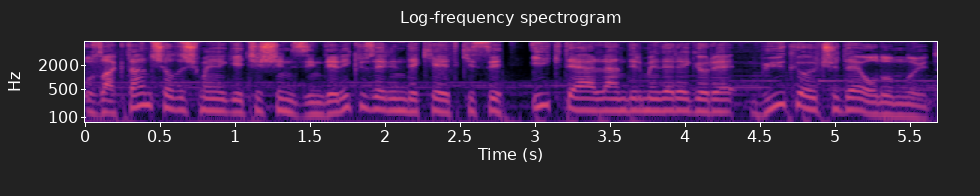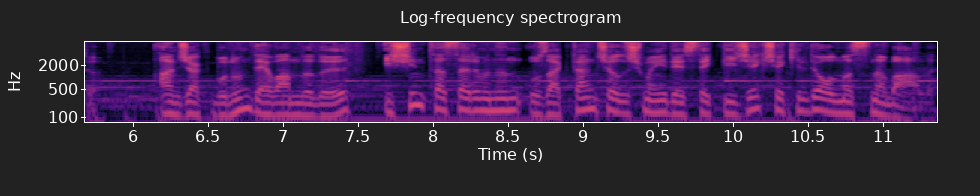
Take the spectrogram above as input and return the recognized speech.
Uzaktan çalışmaya geçişin zindelik üzerindeki etkisi ilk değerlendirmelere göre büyük ölçüde olumluydu. Ancak bunun devamlılığı işin tasarımının uzaktan çalışmayı destekleyecek şekilde olmasına bağlı.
